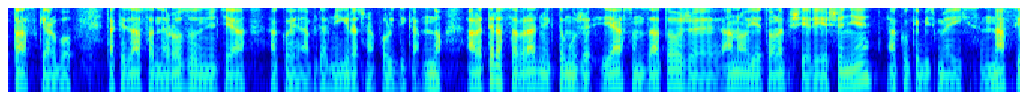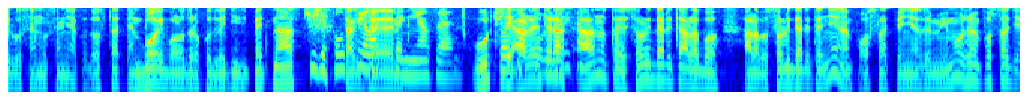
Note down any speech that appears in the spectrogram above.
otázky alebo také zásadné rozhodnutia, ako je napríklad migračná politika. No, ale teraz sa vráťme k tomu, že ja som za to, že áno, je to lepšie riešenie, ako keby sme ich na silu sa museli nejako dostať. Ten boj bol od roku 2015. Čiže posielať takže, peniaze. Určite, ale solidarita? teraz áno, to je solidarita, alebo, alebo solidarita nie je len poslať peniaze. My môžeme poslať e,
